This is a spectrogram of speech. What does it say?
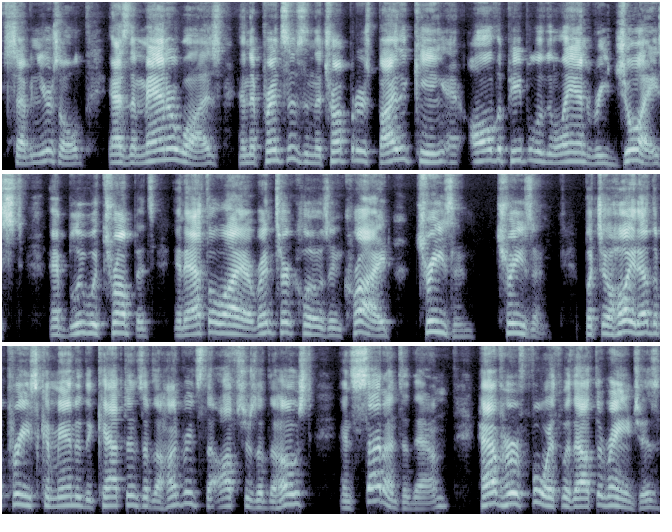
seven years old, as the manner was, and the princes and the trumpeters by the king, and all the people of the land rejoiced and blew with trumpets. And Athaliah rent her clothes and cried, Treason, treason. But Jehoiada the priest commanded the captains of the hundreds, the officers of the host, and said unto them, Have her forth without the ranges,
